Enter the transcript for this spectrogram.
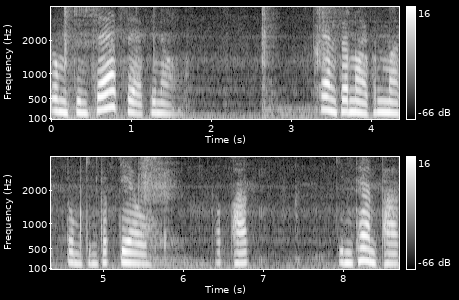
ต้มกินแซ่บแซ่บพี่น้องแท่นสักหน่อยพิ่นมักต้มกินกับแจวกับผัก กินแท่นผัก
